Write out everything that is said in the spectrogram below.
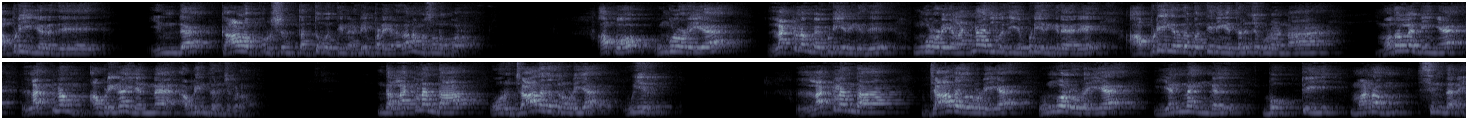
அப்படிங்கிறது இந்த காலபுருஷன் தத்துவத்தின் அடிப்படையில் தான் நம்ம சொல்ல போறோம். அப்போ உங்களுடைய லக்னம் எப்படி இருக்குது? உங்களுடைய லக்னாதிபதி எப்படி இருக்கிறாரு? அப்படிங்கிறத பற்றி நீங்கள் தெரிஞ்சுக்கணும்னா முதல்ல நீங்கள் லக்னம் அப்படின்னா என்ன அப்படின்னு தெரிஞ்சுக்கணும். இந்த லக்னம் தான் ஒரு ஜாதகத்தினுடைய உயிர். லக்னம் தான் ஜாதகருடைய உங்களுடைய எண்ணங்கள் புக்தி மனம் சிந்தனை.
